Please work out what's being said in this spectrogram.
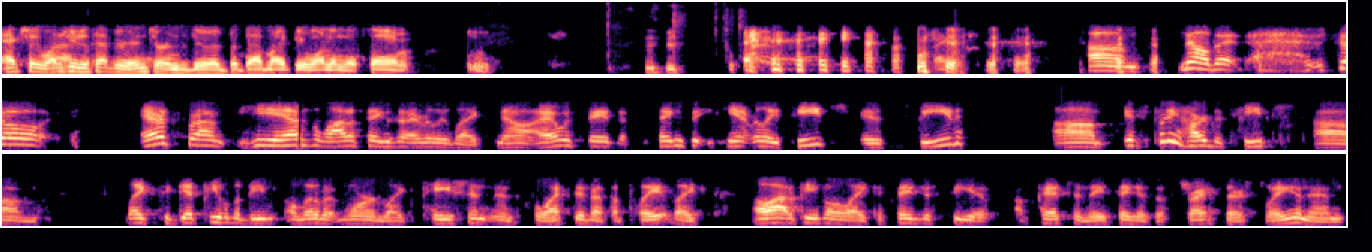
Actually, why don't you just have your interns do it? But that might be one and the same. yeah, um, no, but so Eric Brown, he has a lot of things that I really like. Now, I always say that the things that you can't really teach is speed. Um, it's pretty hard to teach, um, like to get people to be a little bit more like patient and selective at the plate. Like a lot of people, like if they just see a, a pitch and they think it's a strike, they're swinging and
